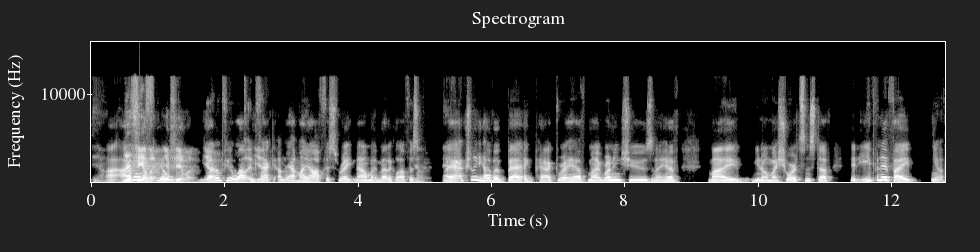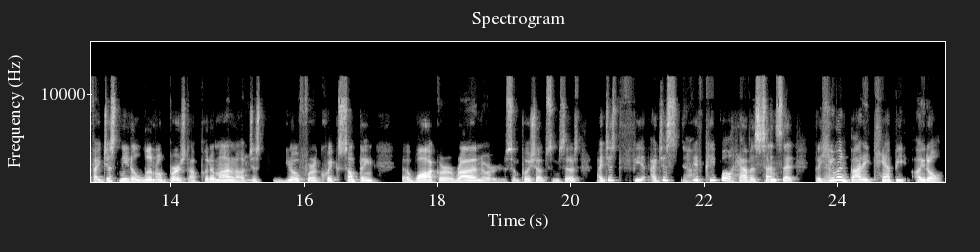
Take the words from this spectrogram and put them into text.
yeah. Uh, you feel it. Feel, you feel it. Yeah. I don't feel well. In fact, I'm at my office right now, my medical office. I actually have a bag packed where I have my running shoes and I have my, you know, my shorts and stuff. And even if I, you know, if I just need a little burst, I'll put them on and I'll mm-hmm. just, you know, for a quick something a walk or a run or some push-ups some sit-ups. I just feel i just yeah. if people have a sense that the yeah. human body can't be idle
